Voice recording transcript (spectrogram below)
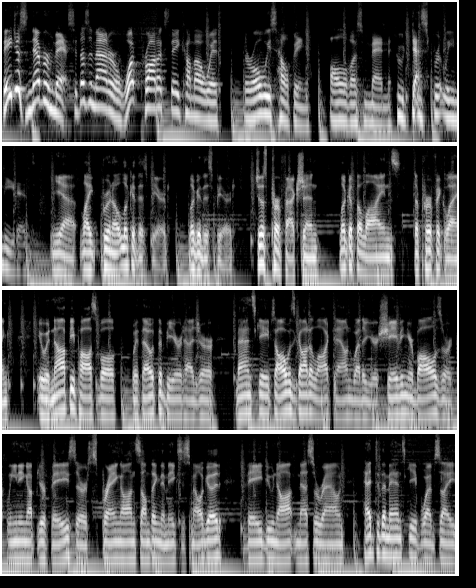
they just never miss. It doesn't matter what products they come out with, they're always helping all of us men who desperately need it. Yeah, like Bruno, look at this beard. Look at this beard. Just perfection. Look at the lines, the perfect length. It would not be possible without the beard hedger. Manscaped's always got it locked down, whether you're shaving your balls or cleaning up your face or spraying on something that makes it smell good. They do not mess around. Head to the Manscaped website,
